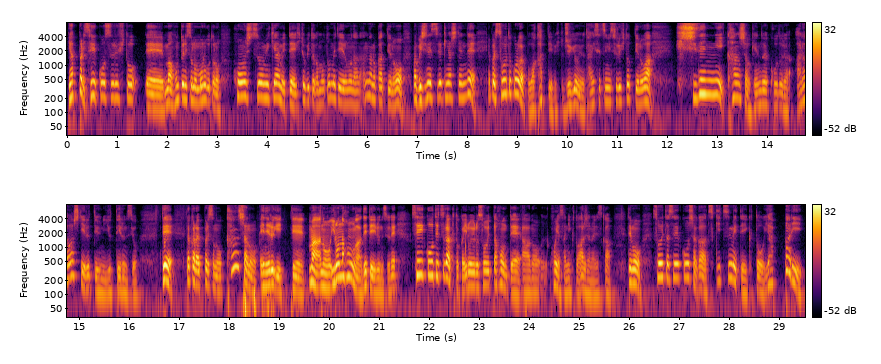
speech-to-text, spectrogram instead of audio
やっぱり成功する人、えー、まあ本当にその物事の本質を見極めて人々が求めているものは何なのかっていうのを、まあ、ビジネス的な視点で、やっぱりそういうところがやっぱ分かっている人、従業員を大切にする人っていうのは、自然に感謝を言動や行動で表しているっていうふうに言っているんですよ。で、だからやっぱりその感謝のエネルギーって、まああの、いろんな本が出ているんですよね。成功哲学とかいろいろそういった本って、あの、本屋さんに行くとあるじゃないですか。でも、そういった成功者が突き詰めていくと、やっぱり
